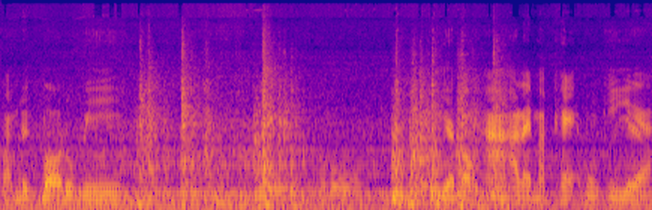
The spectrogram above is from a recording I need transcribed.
ความลึกบ่อลูกนี้ โอ้โหเดี๋ยวต้องหาอะไรมาแคะบุ้งกีแล้ว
